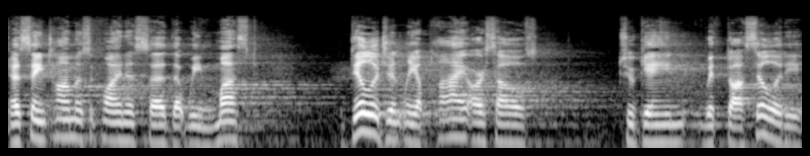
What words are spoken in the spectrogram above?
As St. Thomas Aquinas said, that we must diligently apply ourselves to gain with docility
